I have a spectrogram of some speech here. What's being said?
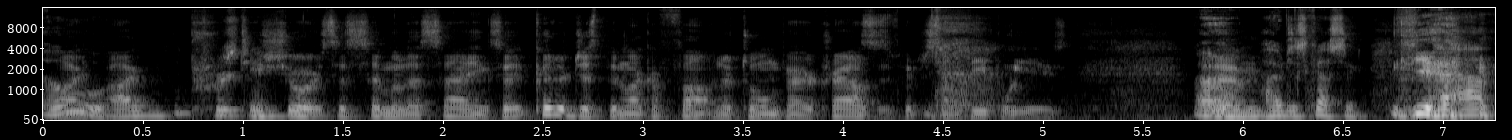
Oh, I, I'm pretty sure it's a similar saying. So it could have just been like a fart in a torn pair of trousers, which some people use. Oh, Um, how disgusting. Yeah. Um,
